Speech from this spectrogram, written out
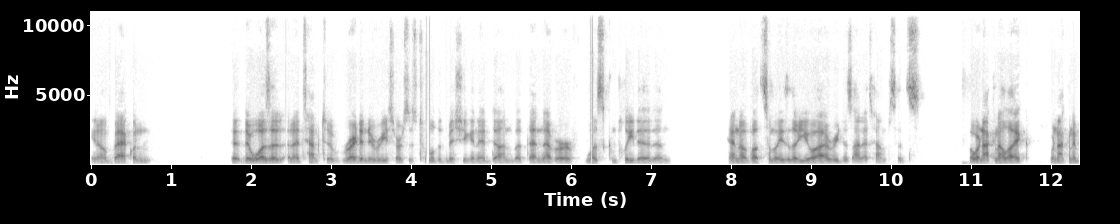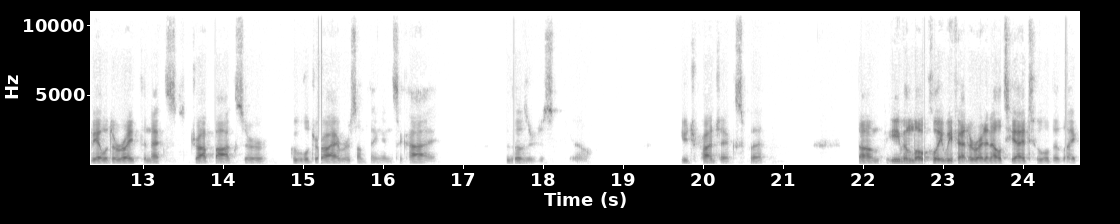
you know back when th- there was a, an attempt to write a new resources tool that Michigan had done, but that never was completed. And I know about some of these other UI redesign attempts. It's but we're not gonna like we're not gonna be able to write the next Dropbox or Google Drive or something in Sakai. Those are just you know huge projects, but um, even locally, we've had to write an LTI tool that like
